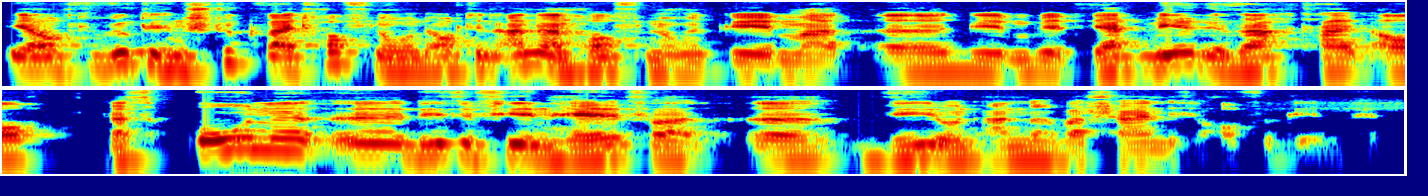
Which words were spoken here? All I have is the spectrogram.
ihr auch wirklich ein Stück weit Hoffnung und auch den anderen Hoffnung gegeben hat, äh, geben wird. Sie hat mir gesagt halt auch, dass ohne äh, diese vielen Helfer äh, sie und andere wahrscheinlich aufgegeben hätten.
